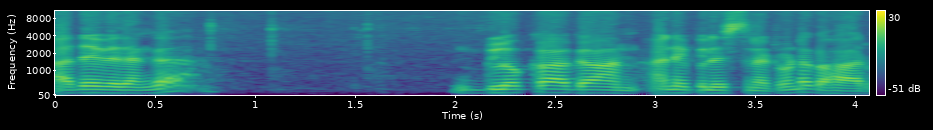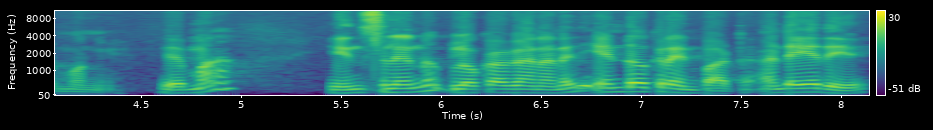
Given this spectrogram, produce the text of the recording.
అదేవిధంగా గ్లోకాగాన్ అని పిలుస్తున్నటువంటి ఒక హార్మోన్ని. ఏమా ఇన్సులిన్ గ్లోకాగాన్ అనేది ఎండోక్రైన్ పార్ట్. అంటే ఏది?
